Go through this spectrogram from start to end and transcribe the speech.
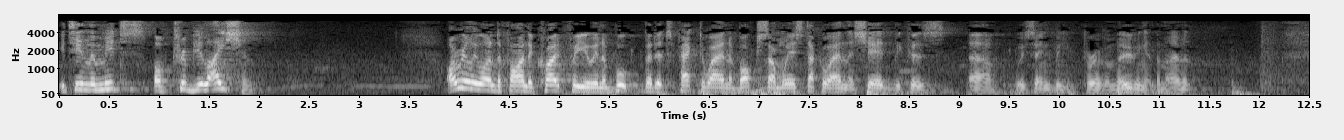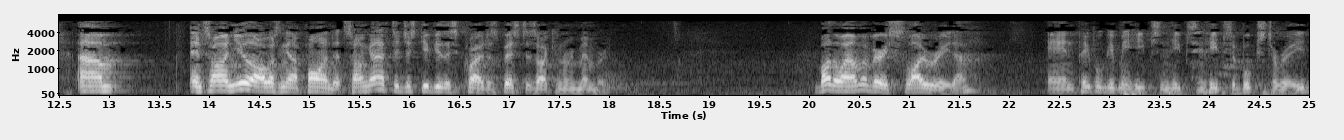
It's in the midst of tribulation. I really wanted to find a quote for you in a book, but it's packed away in a box somewhere, stuck away in the shed because uh, we seem to be forever moving at the moment. Um, and so I knew I wasn't going to find it, so I'm going to have to just give you this quote as best as I can remember it. By the way, I'm a very slow reader, and people give me heaps and heaps and heaps of books to read.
